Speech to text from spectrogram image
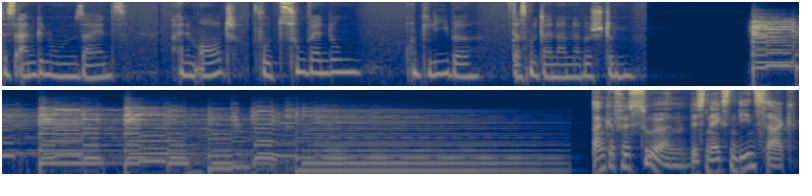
des Angenommenseins, einem Ort, wo Zuwendung und Liebe das Miteinander bestimmen. Danke fürs Zuhören. Bis nächsten Dienstag.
